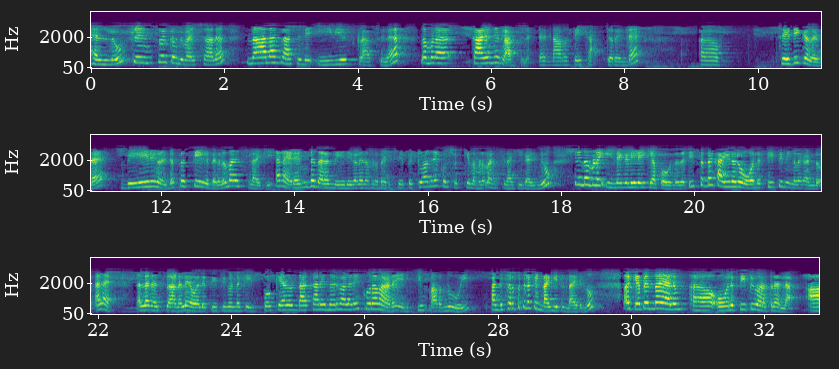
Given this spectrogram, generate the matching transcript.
Hello friends welcome to my channel നാലാം ക്ലാസ്സിന്റെ E V S ക്ലാസ്സിൽ നമ്മൾ കഴിഞ്ഞ ക്ലാസ്സിൽ രണ്ടാമത്തെ ചാപ്റ്ററിന്റെ ചെടികളുടെ വേരുകളുടെ പ്രത്യേകതകൾ മനസ്സിലാക്കി. അല്ലെ? രണ്ട് തരം വേരുകളെ നമ്മൾ പരിചയപ്പെട്ടു. അതിനെക്കുറിച്ചൊക്കെ നമ്മൾ മനസ്സിലാക്കി കഴിഞ്ഞു. ഇനി നമ്മൾ ഇലകളിലേക്കാ പോകുന്നത്. ടീച്ചറുടെ കയ്യിൽ ഒരു ഓലപ്പീപ്പി നിങ്ങൾ കണ്ടു. അല്ലെ? നല്ല രസമാണ് അല്ലെ ഓലത്തീപ്പി കൊണ്ടൊക്കെ ഇപ്പൊ ഒക്കെ അത് ഉണ്ടാക്കാറിയുന്നവർ വളരെ കുറവാണ്. എനിക്കും മറന്നുപോയി. പണ്ട് ചെറുപ്പത്തിലൊക്കെ ഉണ്ടാക്കിയിട്ടുണ്ടായിരുന്നു. ഓക്കെ അപ്പൊ എന്തായാലും ഓലപ്പീപ്പി മാത്രമല്ല. ആ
